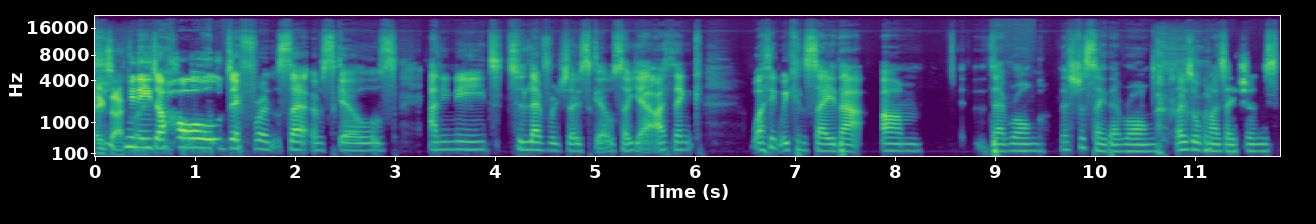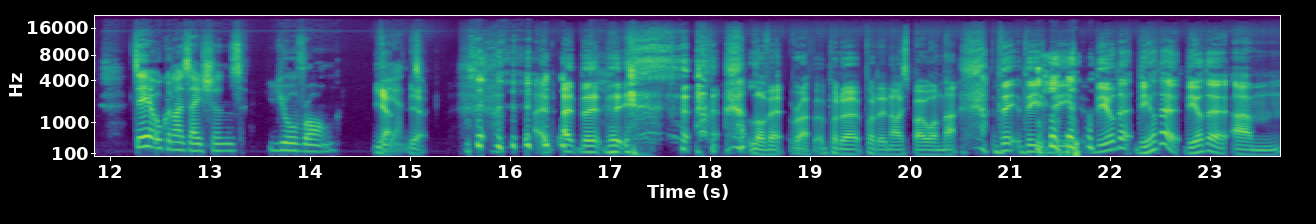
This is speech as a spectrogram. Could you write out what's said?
exactly. you need a whole different set of skills and you need to leverage those skills. So yeah i think i think we can say that um they're wrong. Let's just say they're wrong. Those organizations dear organizations you're wrong. Yeah yeah. I, I, the, the love it. Right put a put a nice bow on that. The the the, the other the other the other um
